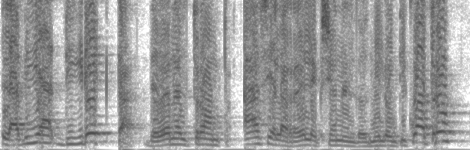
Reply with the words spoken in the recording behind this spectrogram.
la vía directa de Donald Trump hacia la reelección en el 2024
